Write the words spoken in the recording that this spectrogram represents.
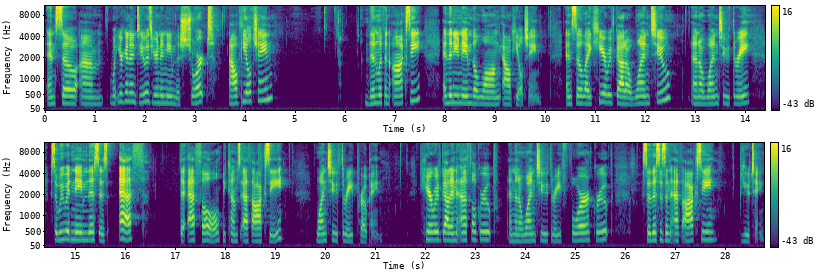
And so, um, what you're going to do is you're going to name the short alkyl chain, then with an oxy, and then you name the long alkyl chain. And so like here we've got a 1, 2 and a 1, 2, 3. So we would name this as eth. The ethyl becomes ethoxy, 1, 2, 3 propane. Here we've got an ethyl group and then a 1, 2, 3, 4 group. So this is an ethoxy butane.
